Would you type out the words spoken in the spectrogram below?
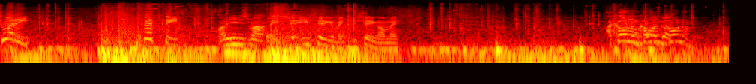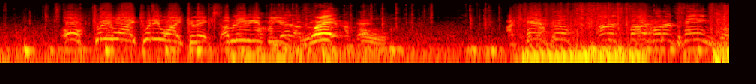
20. 50. I need his match. Wait, he's, shit- he's shitting on me. He's shitting on me. I cone him, cone him, cone him. Oh, 20 white, 20 white Clix. I'm leaving it for I'm you. dead, I'm dead, Wait. I'm dead. Oh. I can't build on his 500 ping, bro.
